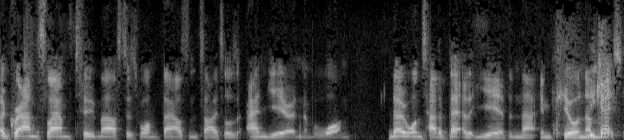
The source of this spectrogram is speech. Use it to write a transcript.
a Grand Slam, two Masters 1000 titles, and year end number one. No one's had a better year than that in pure You numbers.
